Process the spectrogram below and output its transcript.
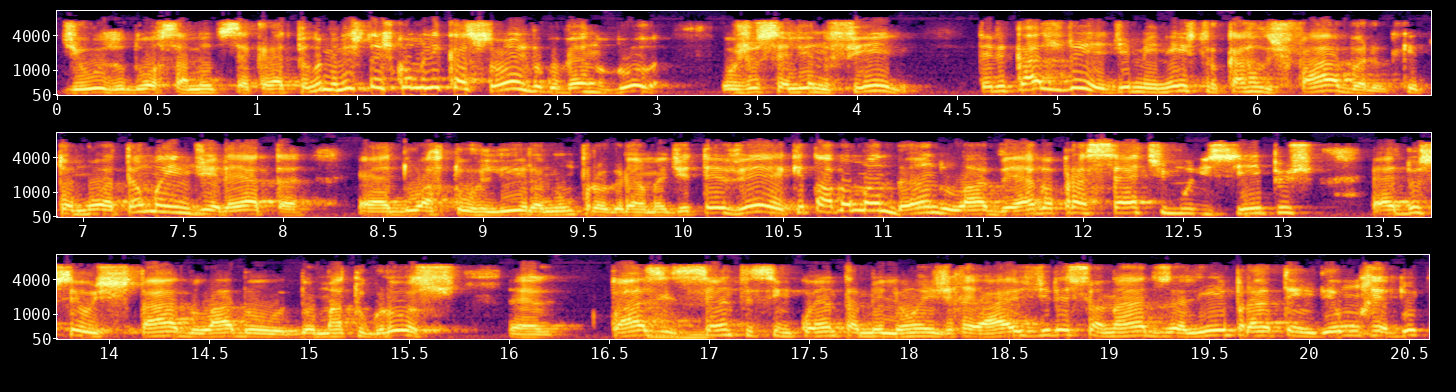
de uso do orçamento secreto pelo ministro das Comunicações do governo Lula, o Juscelino Filho. Teve casos de, de, ministro Carlos Fávaro, que tomou até uma indireta é, do Arthur Lira num programa de TV, que estava mandando lá verba para sete municípios é, do seu estado, lá do, do Mato Grosso. É, quase 150 uhum. milhões de reais direcionados ali para atender um reduto.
